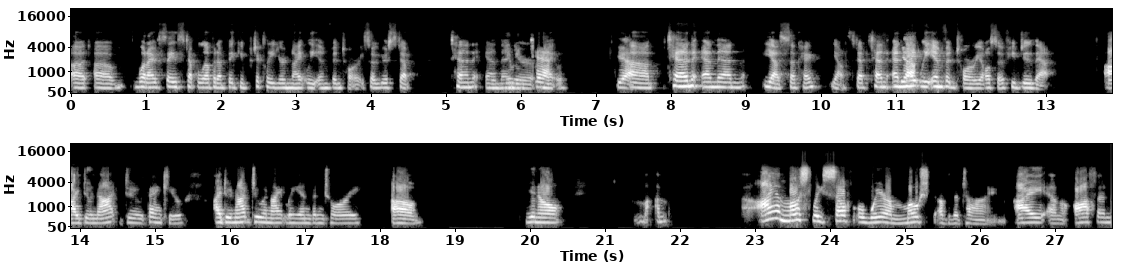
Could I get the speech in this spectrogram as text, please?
uh, um, when I say step 11, I'm thinking particularly your nightly inventory. So your step 10 and then your 10. nightly. Yeah. Uh, 10 and then, yes, okay. Yeah, step 10 and Yeah. nightly inventory also, if you do that. I do not do, thank you. I do not do a nightly inventory. Um, you know, m- um, I am mostly self aware most of the time. I am often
